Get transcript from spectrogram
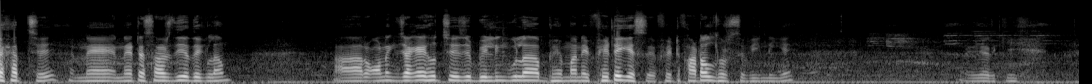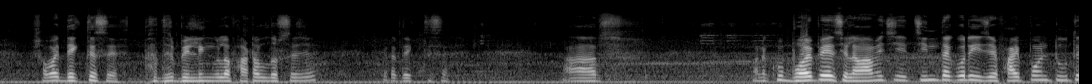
দেখাচ্ছে। নেটে সার্চ দিয়ে দেখলাম। আর অনেক জায়গায় হচ্ছে যে বিল্ডিংগুলা মানে ফেটে গেছে, ফেটে, ফাটল ধরছে বিল্ডিংয়ে এই আর কি, সবাই দেখতেছে, তাদের বিল্ডিংগুলো ফাটল ধরছে যে, এটা দেখতেছে। আর মানে খুব ভয় পেয়েছিলাম। আমি চিন্তা করি যে ফাইভ পয়েন্ট টুতে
